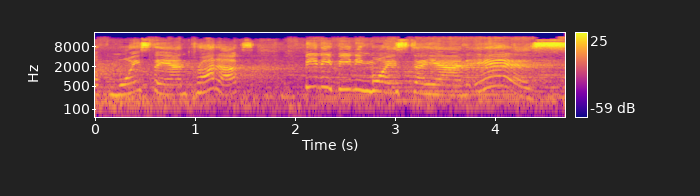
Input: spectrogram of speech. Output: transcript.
of Moist Diane products, Bini Bini Moist Diane is...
